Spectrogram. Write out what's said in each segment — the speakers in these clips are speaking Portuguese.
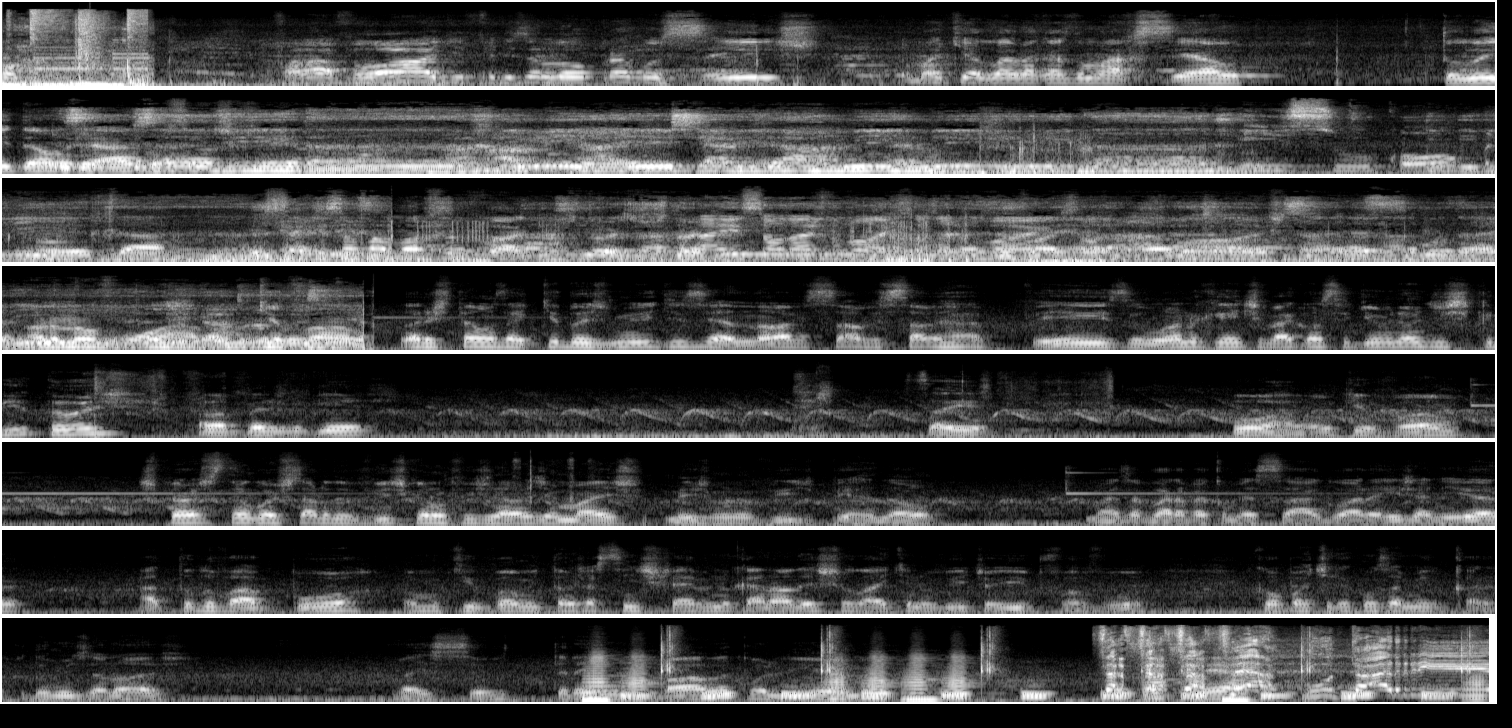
Porra. Fala vlog, feliz ano novo pra vocês. Estamos aqui agora na casa do Marcelo. Tô doidão já, quê. A minha ex quer virar minha amiga. Isso complica. Esses aqui são famosos do vlog, os dois, os dois. Aí, saudade do vlog, saudade do vlog. Ano novo, porra, vamos que vamos. Agora estamos aqui 2019, salve, salve rapaz. O ano que a gente vai conseguir um milhão de inscritos hoje. Fala pra eles, Luquinhas. Isso aí. Porra, vamos que vamos. Espero que vocês tenham gostado do vídeo, que eu não fiz nada demais mesmo no vídeo, perdão. Mas agora vai começar agora em janeiro, a todo vapor. Vamos que vamos, então já se inscreve no canal, deixa o like no vídeo aí, por favor. Compartilha com os amigos, cara, que 2019 vai ser o trem bala colina. Putaria.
